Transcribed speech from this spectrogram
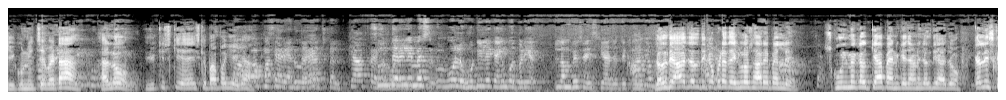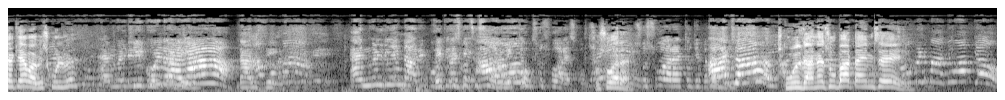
चीकू नीचे बेटा। हेलो ये किसकी है? इसके पापा की है क्या? क्या सुन तेरे लिए मैं वो हुडी लेके आई बहुत बढ़िया। लंबे साइज़ की आ जाते जल्दी आओ जल्दी कपड़े देख लो सारे पहले। स्कूल में कल क्या पहन के जाने जल्दी आ जाओ। कल इसका क्या है भाभी स्कूल में? एनुअल डे एंड देख इसको सुसु आ रहा है सुसु आ रहा है इसको। सुसु आ रहा है? सुसु आ रहा है तुझे पता आ स्कूल जाना है सुबह टाइम से। माधू आप जाओ।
